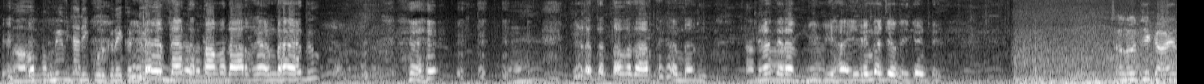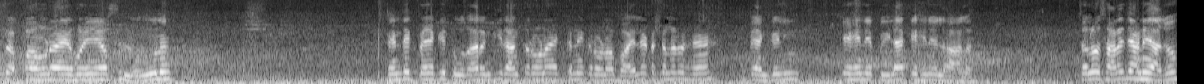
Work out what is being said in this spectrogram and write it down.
ਭਰਾਵਾ ਮੰਮੀ ਵਿਚਾਰੀ ਕੁਰਕਰੇ ਕੱਢੀ ਕਿਹੜਾ ਤੱਤਾ ਪਦਾਰਥ ਖਾਂਦਾ ਹੈ ਤੂੰ? ਕਿਹੜਾ ਤੱਤਾ ਪਦਾਰਥ ਖਾਂਦਾ ਤੂੰ? ਜਿਹੜਾ ਤੇਰਾ ਬੀਪੀ ਹਾਈ ਰਹਿੰਦਾ 24 ਘੰਟੇ। ਚਲੋ ਜੀ ਗਾਇਸ ਆਪਾਂ ਹੁਣ ਆਏ ਹੋਏ ਆ ਸਲੂਨ। ਕਹਿੰਦੇ ਪਏ ਕਿ ਤੋਤਾ ਰੰਗੀ ਰੰਗ ਕਰਾਉਣਾ ਇੱਕ ਨੇ ਕਰਾਉਣਾ ਵਾਇਲਟ ਕਲਰ ਹੈ? ਬੈਂਗਣੀ ਕਿਸੇ ਨੇ ਪੀਲਾ ਕਿਸੇ ਨੇ ਲਾਲ। ਚਲੋ ਸਾਰੇ ਜਾਣੇ ਆ ਜਾਓ।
